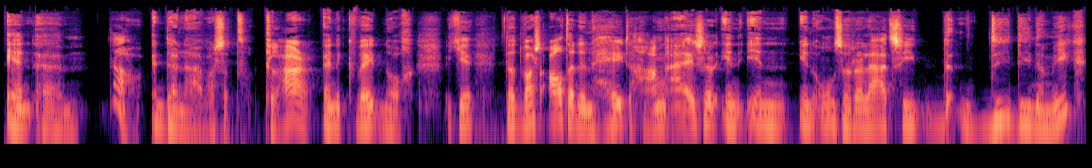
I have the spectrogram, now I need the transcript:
En, ehm, nou, en daarna was het klaar. En ik weet nog, weet je, dat was altijd een heet hangijzer in, in, in onze relatie, die dynamiek.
